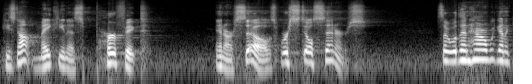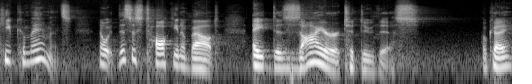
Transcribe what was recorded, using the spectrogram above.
He's not making us perfect in ourselves. We're still sinners. So, well, then how are we going to keep commandments? No, this is talking about a desire to do this. Okay?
